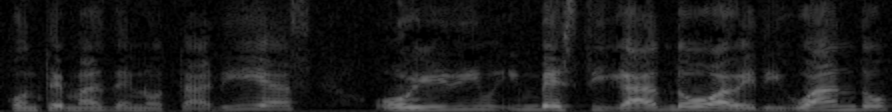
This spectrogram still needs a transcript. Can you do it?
con temas de notarías o ir investigando o averiguando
